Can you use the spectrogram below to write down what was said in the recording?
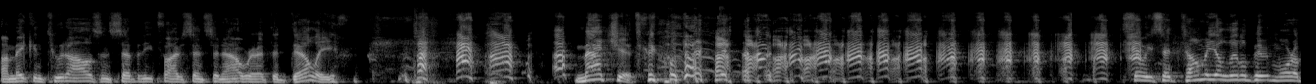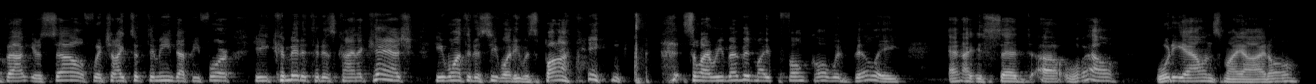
I'm making $2.75 an hour at the deli. Match it. so he said, Tell me a little bit more about yourself, which I took to mean that before he committed to this kind of cash, he wanted to see what he was buying. so I remembered my phone call with Billy, and I said, uh, Well, Woody Allen's my idol,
